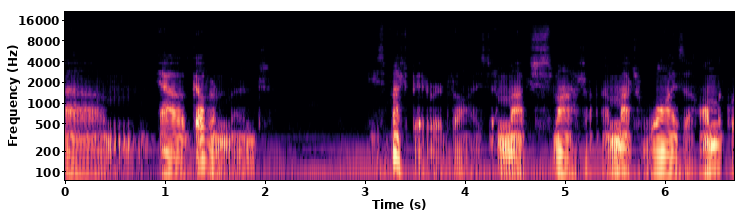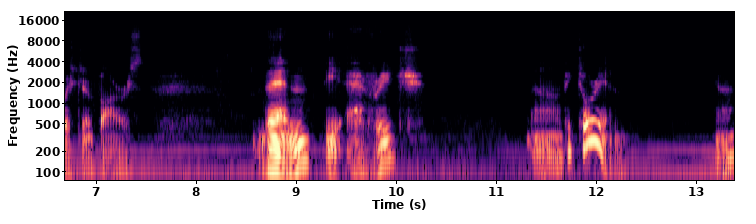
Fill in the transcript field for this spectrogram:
um, our government is much better advised and much smarter and much wiser on the question of virus than the average uh, Victorian. You know,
